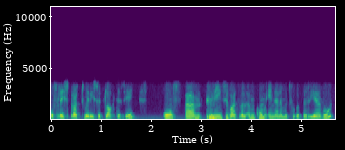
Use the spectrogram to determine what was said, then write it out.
of respiratoriese klagtes het of ehm um, mense wat wil inkom en hulle moet geopereer word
